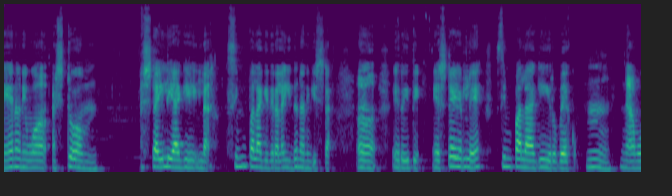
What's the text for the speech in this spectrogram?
ಏನು ನೀವು ಅಷ್ಟು ಸ್ಟೈಲಿಯಾಗಿ ಇಲ್ಲ, ಸಿಂಪಲ್ ಆಗಿದ್ದೀರಲ್ಲ, ಇದು ನನಗಿಷ್ಟ. ಈ ರೀತಿ ಎಷ್ಟೇ ಇರಲಿ ಸಿಂಪಲ್ಲಾಗಿ ಇರಬೇಕು. ಹ್ಞೂ ನಾವು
